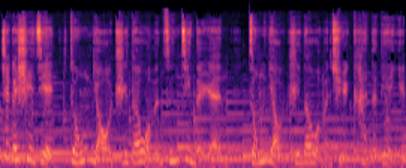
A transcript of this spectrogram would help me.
这个世界总有值得我们尊敬的人，总有值得我们去看的电影。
